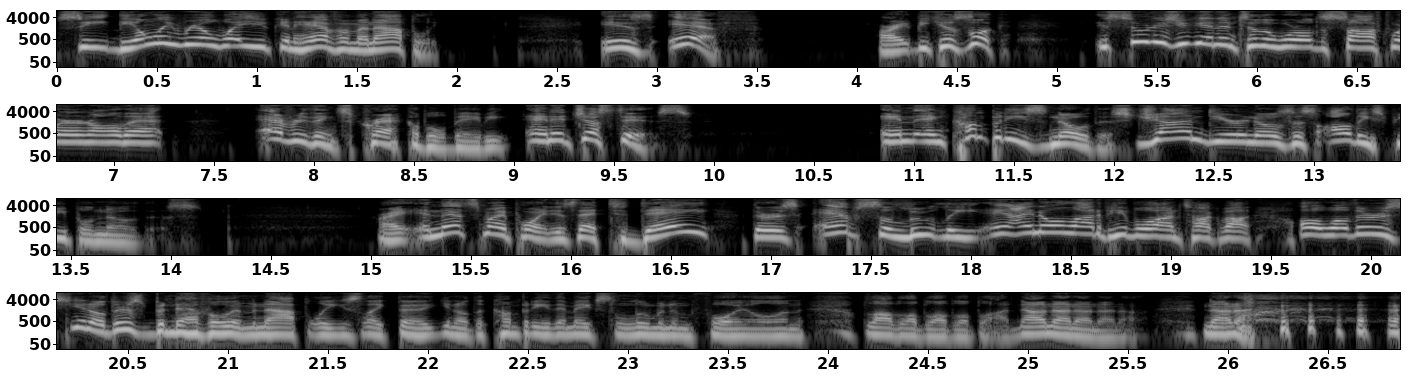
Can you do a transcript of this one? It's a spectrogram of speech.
See, the only real way you can have a monopoly is if, all right, because look, as soon as you get into the world of software and all that, everything's crackable, baby. And it just is and and companies know this. John Deere knows this. All these people know this. All right. And that's my point is that today there's absolutely, I know a lot of people want to talk about, oh, well, there's, you know, there's benevolent monopolies like the, you know, the company that makes aluminum foil and blah, blah, blah, blah, blah. No, no, no, no, no, no, no.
